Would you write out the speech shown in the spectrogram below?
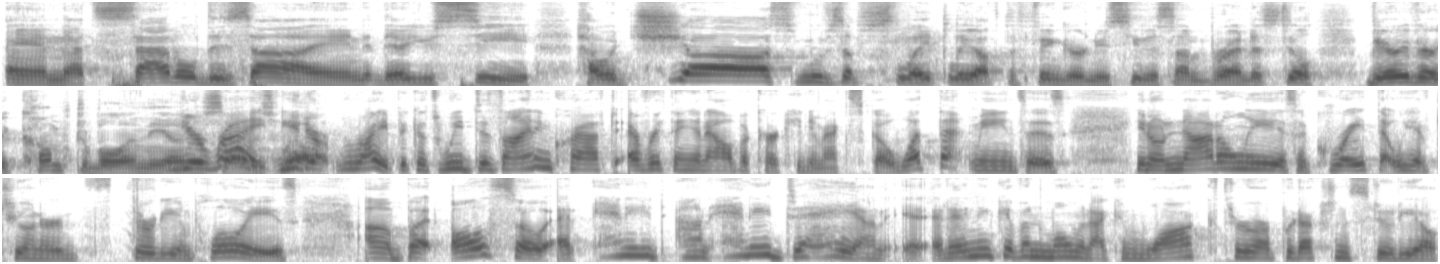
And that saddle design, there you see how it just moves up slightly off the finger, and you see this on Brenda. Still very, very comfortable in the You're right. well. You're right because we design and craft everything in Albuquerque, New Mexico. What that means is, you know, not only is it great that we have 230 employees, uh, but also at any on any day, on at any given moment, I can walk through our production studio,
